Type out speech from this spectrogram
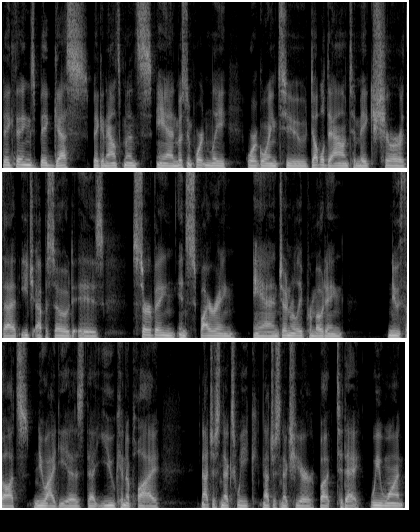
Big things, big guests, big announcements. And most importantly, we're going to double down to make sure that each episode is serving, inspiring, and generally promoting new thoughts, new ideas that you can apply not just next week, not just next year, but today. We want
